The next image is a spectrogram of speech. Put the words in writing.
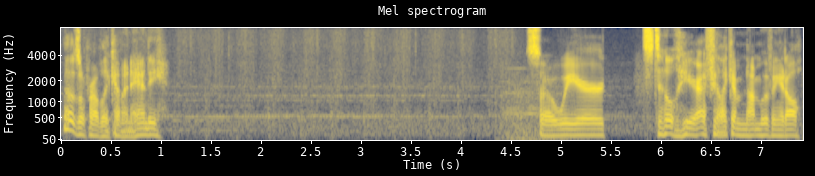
Those will probably come in handy. So we're still here. I feel like I'm not moving at all.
